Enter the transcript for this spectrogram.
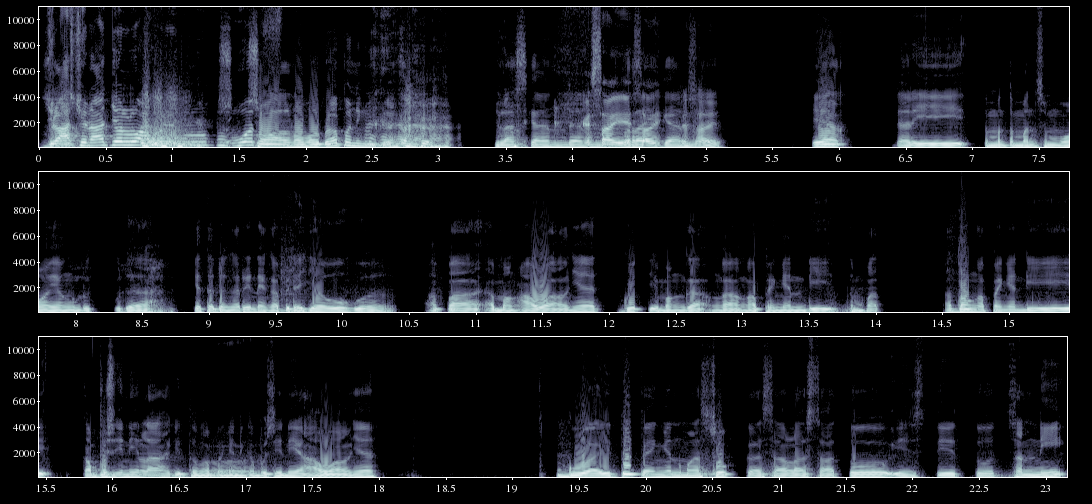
jelasin aja lu apa yang lu buat. Soal nomor berapa nih gue jelasin? Jelaskan dan Esai, esai, uraikan. esai. Ya dari teman-teman semua yang udah- kita dengerin ya nggak beda jauh. Gue apa emang awalnya good emang nggak nggak nggak pengen di tempat atau nggak pengen di kampus inilah gitu nggak pengen di kampus ini. Awalnya gua itu pengen masuk ke salah satu institut seni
